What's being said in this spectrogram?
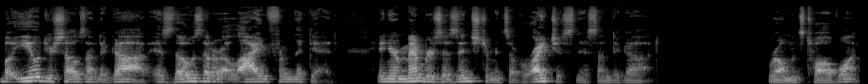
but yield yourselves unto God as those that are alive from the dead, and your members as instruments of righteousness unto God. Romans 12:1.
